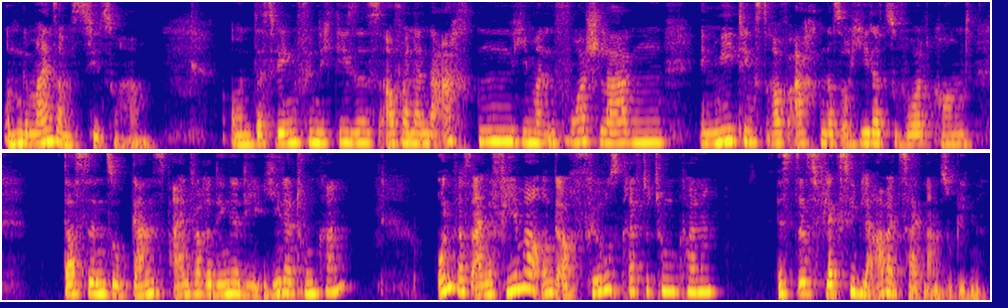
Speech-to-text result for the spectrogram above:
und ein gemeinsames Ziel zu haben. Und deswegen finde ich dieses Aufeinander achten, jemanden vorschlagen, in Meetings darauf achten, dass auch jeder zu Wort kommt. Das sind so ganz einfache Dinge, die jeder tun kann. Und was eine Firma und auch Führungskräfte tun können, ist es, flexible Arbeitszeiten anzubieten.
